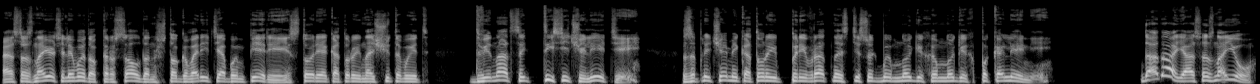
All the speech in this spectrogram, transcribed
«Осознаете ли вы, доктор Солден, что говорите об империи, история которой насчитывает 12 тысячелетий, за плечами которой превратности судьбы многих и многих поколений. Да-да, я осознаю.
